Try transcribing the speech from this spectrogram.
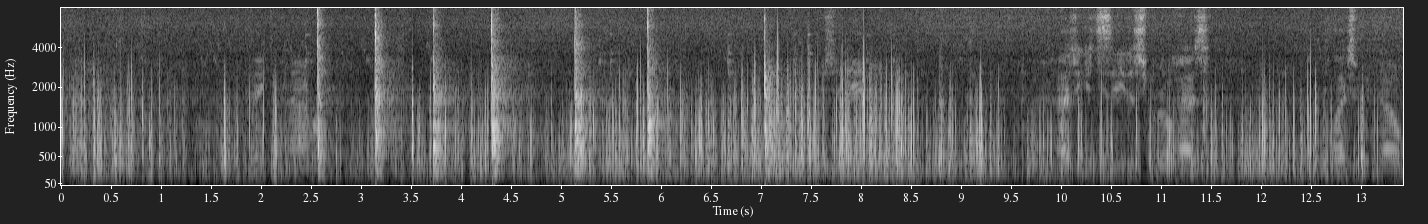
Okay. Take the hammer. Push it in. As you can see, the screw has a place with no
